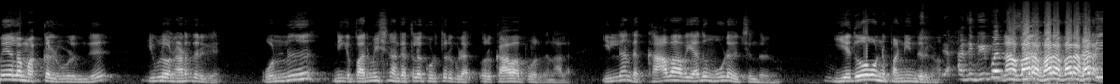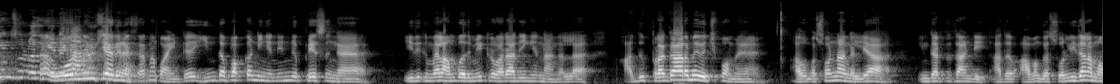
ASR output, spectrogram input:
மேலே மக்கள் உழுந்து இவ்வளோ நடந்திருக்கு. ஒன்று நீங்கள் பர்மிஷன் அந்த இடத்துல கொடுத்துருக்கூடாது ஒரு காவா போகிறதுனால இல்லை அந்த காவாவையாவது மூட வச்சுருந்துருக்கணும். ஏதோ ஒன்று பண்ணியிருந்துருக்கணும் நான் வர வர வர ஒரு நிமிஷம் இருங்க. சார். பாயிண்ட் இந்த பக்கம் நீங்கள் நின்று பேசுங்க. இதுக்கு மேலே ஐம்பது மீட்டர் வராதிங்கன்னாங்கல்ல அது பிரகாரமே வச்சுப்போமே. அவங்க சொன்னாங்க இல்லையா இந்த இடத்த தாண்டி. அதை அவங்க சொல்லி தான் நம்ம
